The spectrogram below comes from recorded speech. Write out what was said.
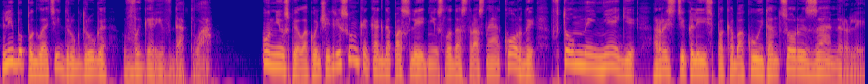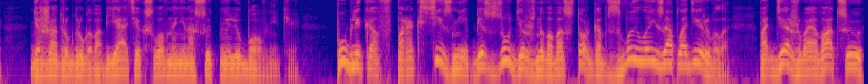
либо поглотить друг друга, выгорев дотла. Он не успел окончить рисунка, когда последние сладострастные аккорды в томной неге растеклись по кабаку, и танцоры замерли, держа друг друга в объятиях, словно ненасытные любовники — Публика в пароксизме безудержного восторга взвыла и зааплодировала. Поддерживая овацию,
